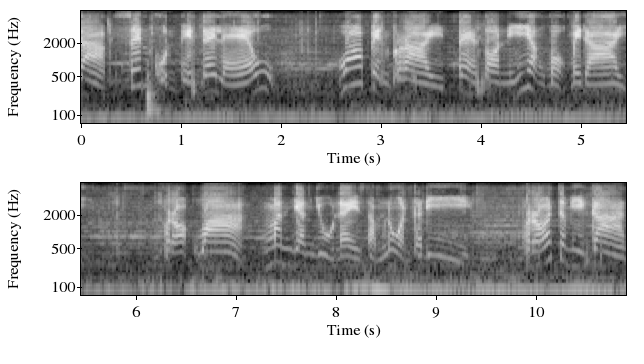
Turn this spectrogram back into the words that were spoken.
จากเส้นขนเพชรได้แล้ว ว่าเป็นใคร แต่ตอนนี้ยังบอกไม่ได้ เพราะว่ามันยังอยู่ในสำนวนคดี เพราะจะมีการ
